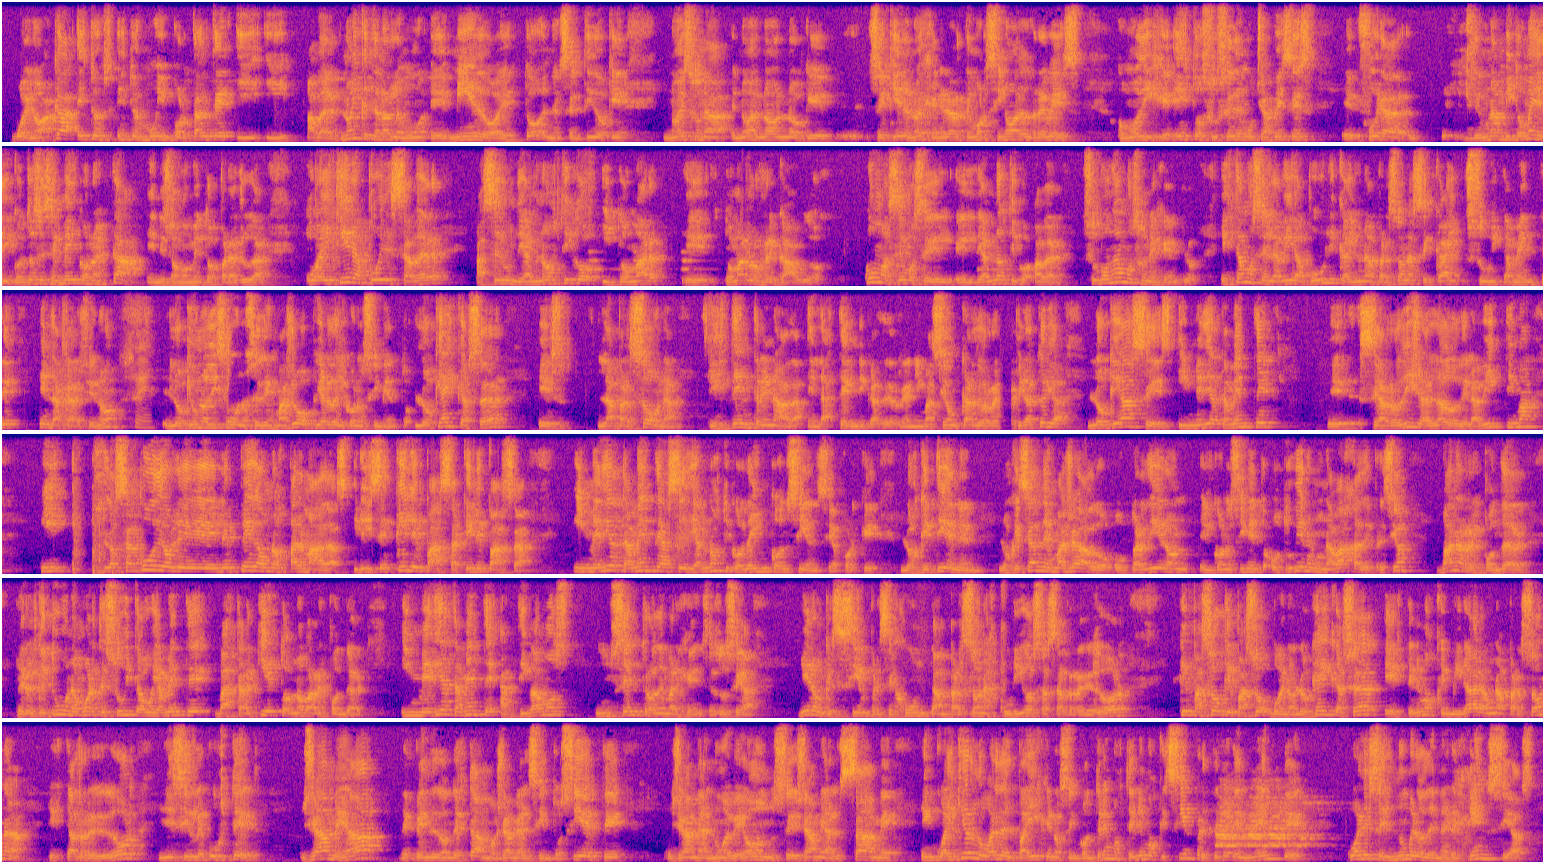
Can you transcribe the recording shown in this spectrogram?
Bueno, acá esto es, esto es muy importante y, y, a ver, no hay que tenerle eh, miedo a esto en el sentido que no es una, no, no, lo que se quiere no es generar temor, sino al revés. Como dije, esto sucede muchas veces eh, fuera de un ámbito médico, entonces el médico no está en esos momentos para ayudar. Cualquiera puede saber hacer un diagnóstico y tomar, eh, tomar los recaudos. ¿Cómo hacemos el, el diagnóstico? A ver, supongamos un ejemplo. Estamos en la vía pública y una persona se cae súbitamente en la calle, ¿no? Lo que uno dice, bueno, se desmayó o pierde el conocimiento. Lo que hay que hacer es la persona que esté entrenada en las técnicas de reanimación cardiorrespiratoria, lo que hace es inmediatamente eh, se arrodilla al lado de la víctima y lo sacude o le, le pega unas palmadas y le dice, ¿qué le pasa? ¿Qué le pasa? Inmediatamente hace diagnóstico de inconsciencia, porque los que tienen, los que se han desmayado o perdieron el conocimiento o tuvieron una baja depresión, van a responder. Pero el que tuvo una muerte súbita, obviamente, va a estar quieto, no va a responder. Inmediatamente activamos un centro de emergencias. O sea, vieron que siempre se juntan personas curiosas alrededor. ¿Qué pasó? ¿Qué pasó? Bueno, lo que hay que hacer es, tenemos que mirar a una persona que está alrededor y decirle, usted, llame a, depende de dónde estamos, llame al 107, llame al 911, llame al SAME. En cualquier lugar del país que nos encontremos, tenemos que siempre tener en mente cuál es el número de emergencias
